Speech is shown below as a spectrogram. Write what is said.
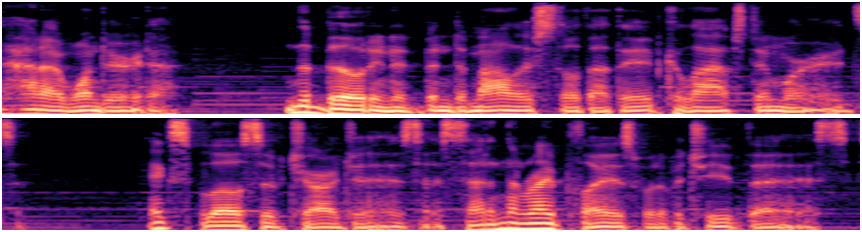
Had I wondered, the building had been demolished so that they had collapsed inwards. Explosive charges set in the right place would have achieved this.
